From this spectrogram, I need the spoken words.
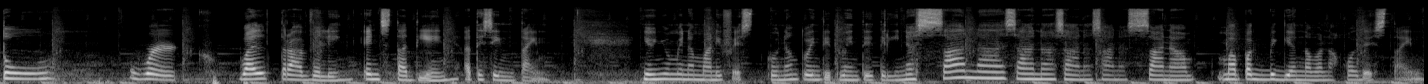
to work while traveling and studying at the same time. Yun yung minamanifest ko ng 2023 na sana, sana, sana, sana, sana mapagbigyan naman ako this time.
